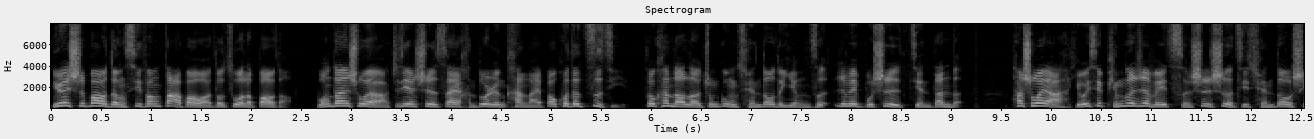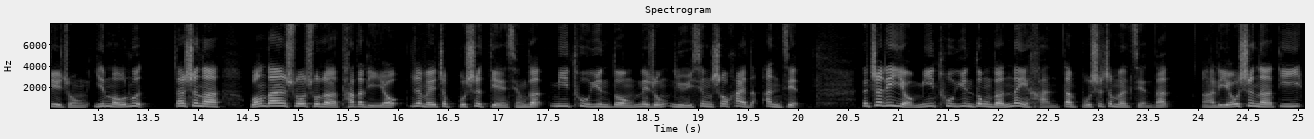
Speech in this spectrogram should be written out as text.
纽约时报》等西方大报啊都做了报道。王丹说呀，这件事在很多人看来，包括他自己，都看到了中共权斗的影子，认为不是简单的。他说呀，有一些评论认为此事涉及权斗是一种阴谋论，但是呢，王丹说出了他的理由，认为这不是典型的 Me Too 运动那种女性受害的案件。这里有 Me Too 运动的内涵，但不是这么简单啊！理由是呢，第一，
